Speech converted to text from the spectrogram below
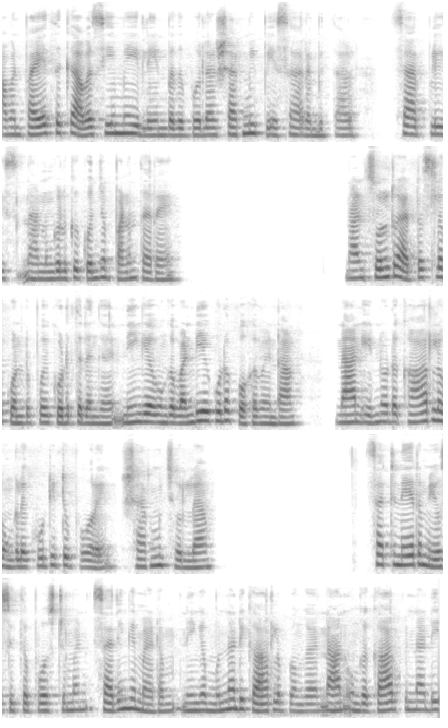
அவன் பயத்துக்கு அவசியமே இல்லை என்பது போல ஷர்மி பேச ஆரம்பித்தாள். சார் ப்ளீஸ் நான் உங்களுக்கு கொஞ்சம் பணம் தரேன். நான் சொல்கிற அட்ரஸில் கொண்டு போய் கொடுத்துடுங்க. நீங்கள் உங்கள் வண்டியை கூட போக வேண்டாம். நான் என்னோட காரில் உங்களை கூட்டிகிட்டு போகிறேன் ஷர்மி சொல்ல. சற்று நேரம் யோசித்த போஸ்ட்மேன் சரிங்க மேடம் நீங்கள் முன்னாடி காரில் போங்க. நான் உங்கள் கார் பின்னாடி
